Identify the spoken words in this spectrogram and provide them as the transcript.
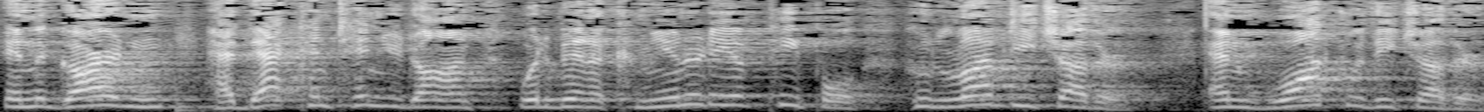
In the garden, had that continued on, would have been a community of people who loved each other and walked with each other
